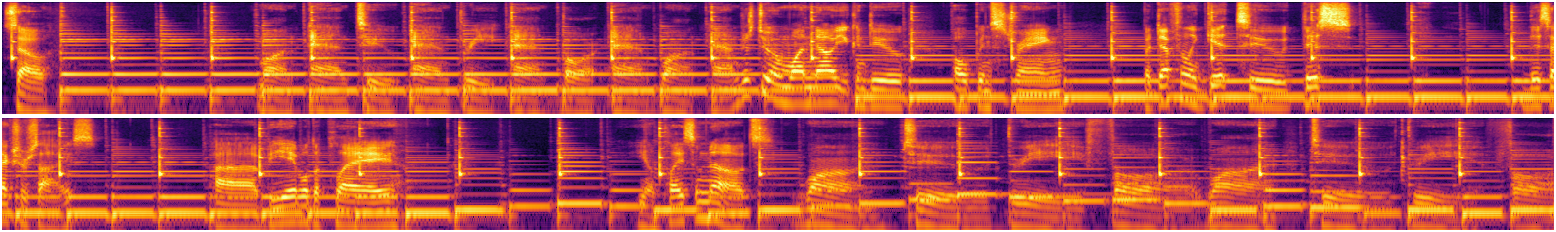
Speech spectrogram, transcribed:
So one and two and three and four and one. And I'm just doing one note. You can do open string, but definitely get to this this exercise. Uh, be able to play, you know, play some notes. One, two three, four. One, two, three, four.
